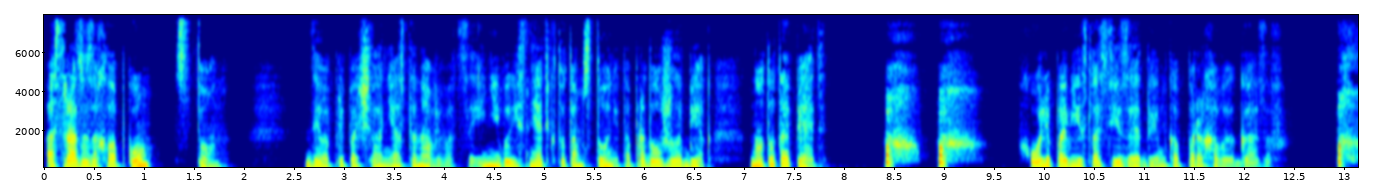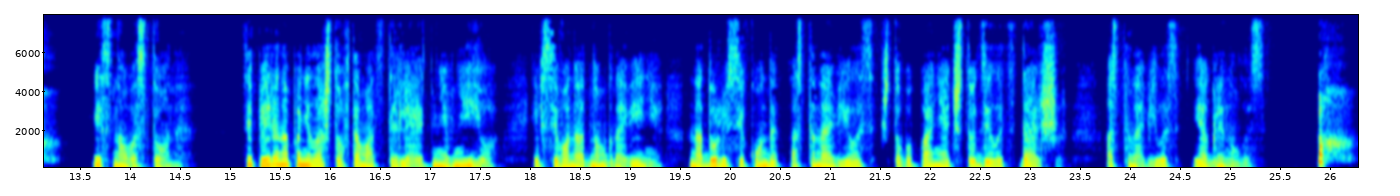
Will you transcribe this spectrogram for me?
а сразу за хлопком — стон. Дева предпочла не останавливаться и не выяснять, кто там стонет, а продолжила бег, но тут опять — пах! Пах! В холле повисла сизая дымка пороховых газов. И снова стоны. Теперь она поняла, что автомат стреляет не в нее, и всего на одно мгновение, на долю секунды остановилась, чтобы понять, что делать дальше. Остановилась и оглянулась. Пах!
